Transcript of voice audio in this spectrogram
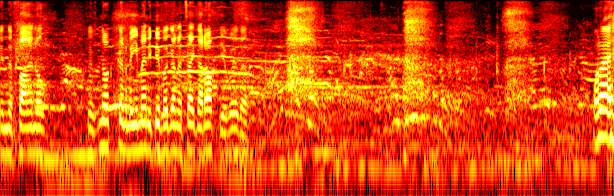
in the final, there's not going to be many people going to take that off you, will there? When I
